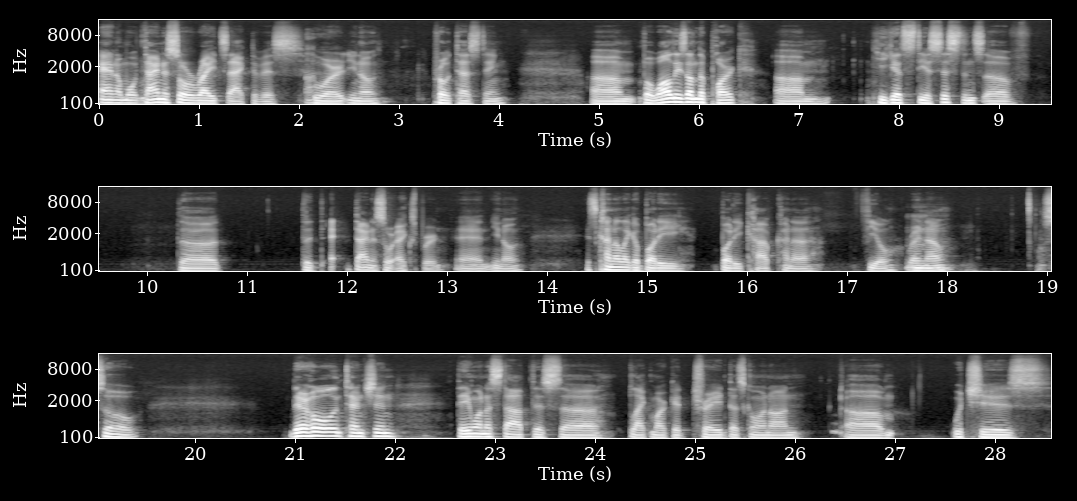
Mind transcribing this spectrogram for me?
animal dinosaur rights activists who Oh. are you know protesting. Um, but while he's on the park, um, he gets the assistance of the the dinosaur expert, and you know, it's kind of like a buddy buddy cop kind of feel right now. So their whole intention, they want to stop this uh, black market trade that's going on, um, which is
